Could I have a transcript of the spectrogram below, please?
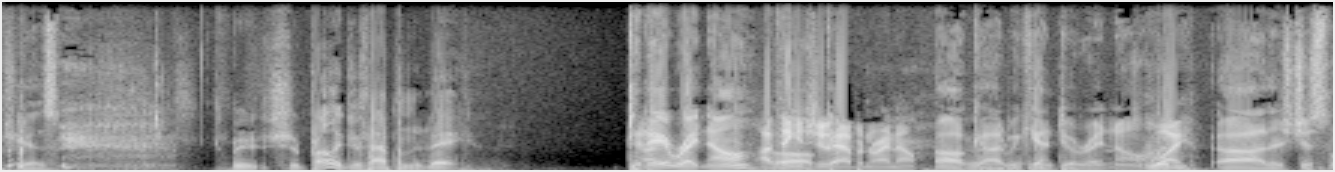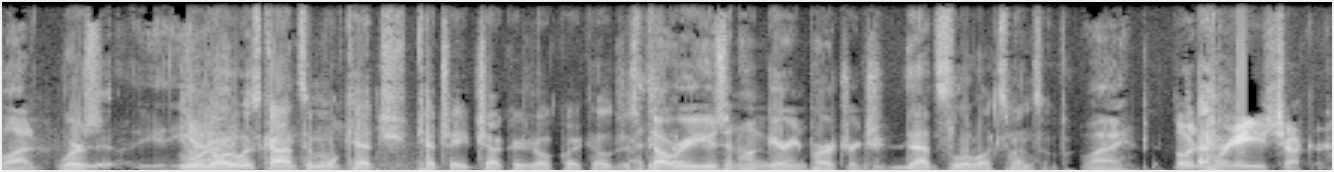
She is It should probably just happen today. Today, right now. I think oh, it should God. happen right now. Oh God, we can't do it right now. Why? Uh, there's just a lot. Of, where's? yeah. We're going to Wisconsin. We'll catch catch eight chukars real quick. It'll just. I be thought we were done. using Hungarian partridge. That's a little expensive. Why? We're, we're going to use chukar.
